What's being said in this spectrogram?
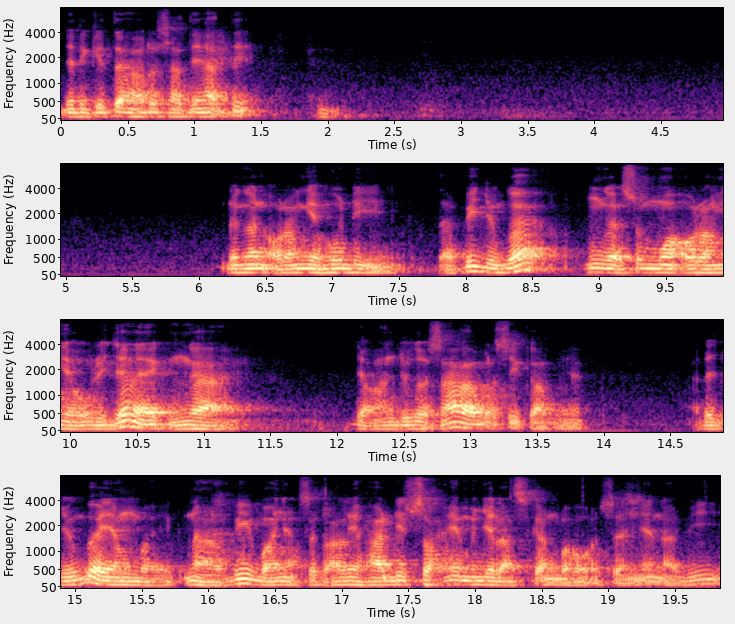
Jadi kita harus hati-hati dengan orang Yahudi. Tapi juga enggak semua orang Yahudi jelek, enggak. Jangan juga salah bersikapnya. Ada juga yang baik. Nabi banyak sekali hadis sahih menjelaskan bahwasanya Nabi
